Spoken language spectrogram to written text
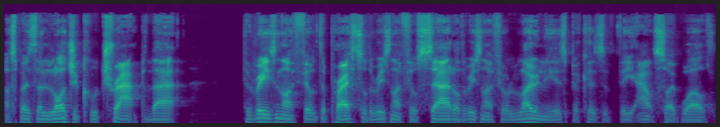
I suppose the logical trap that the reason I feel depressed or the reason I feel sad or the reason I feel lonely is because of the outside world.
